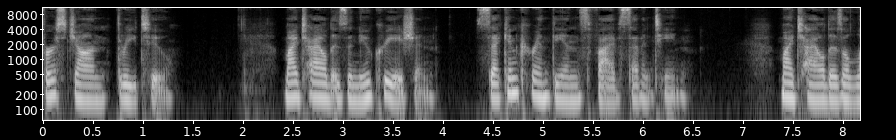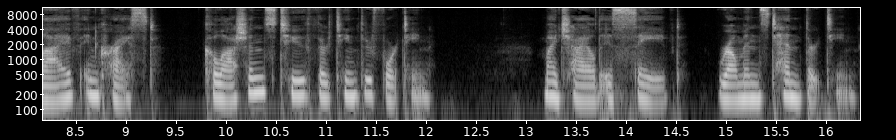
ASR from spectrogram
1 John 3:2. My child is a new creation. 2 Corinthians 5:17. My child is alive in Christ. Colossians 2:13 through 14. My child is saved. Romans 10:13.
